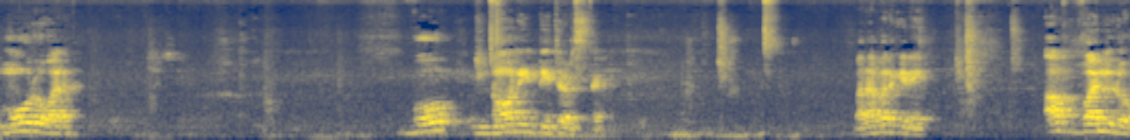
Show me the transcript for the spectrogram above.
मोर ओवर वो नॉन इंटीजर्स थे। बराबर कि नहीं? अब वन लो।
